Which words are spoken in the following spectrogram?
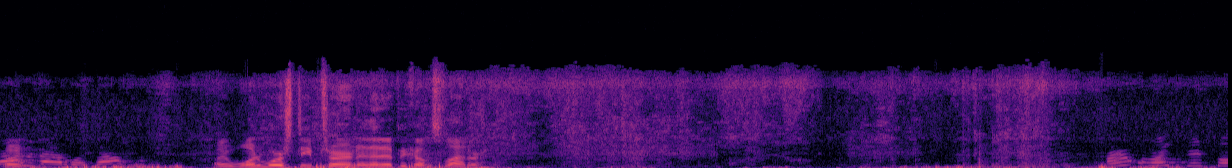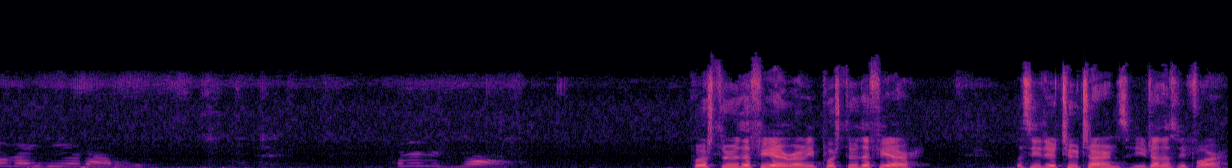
Right. All right, one more steep turn and then it becomes flatter. I don't like this one right here, Daddy. And then it's raw. Push through the fear, Remy. Push through the fear. Let's see you do two turns. You've done this before.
